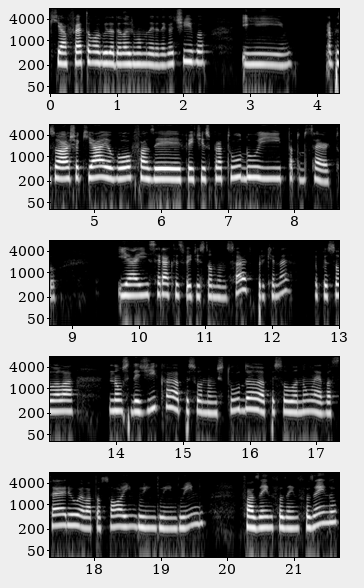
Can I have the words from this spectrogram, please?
que afetam a vida dela de uma maneira negativa e a pessoa acha que, ah, eu vou fazer feitiço para tudo e tá tudo certo. E aí, será que esses feitiços estão dando certo? Porque, né? A pessoa, ela não se dedica, a pessoa não estuda, a pessoa não leva a sério, ela tá só indo, indo, indo, indo, fazendo, fazendo, fazendo.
